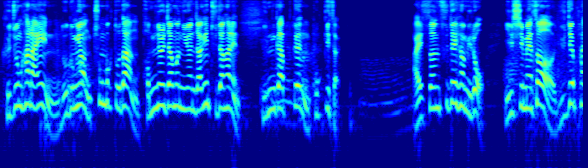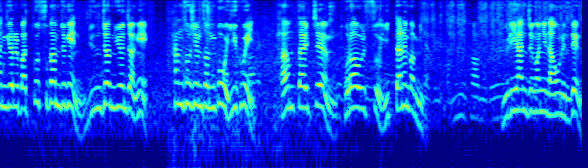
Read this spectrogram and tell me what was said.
그중 하나인 노동형 충북도당 법률자문위원장이 주장하는 윤갑근 복귀설. 알선 수재 혐의로 1심에서 유죄 판결을 받고 수감 중인 윤 전 위원장이 항소심 선고 이후인 다음 달쯤 돌아올 수 있다는 겁니다. 유리한 증언이 나오는 등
